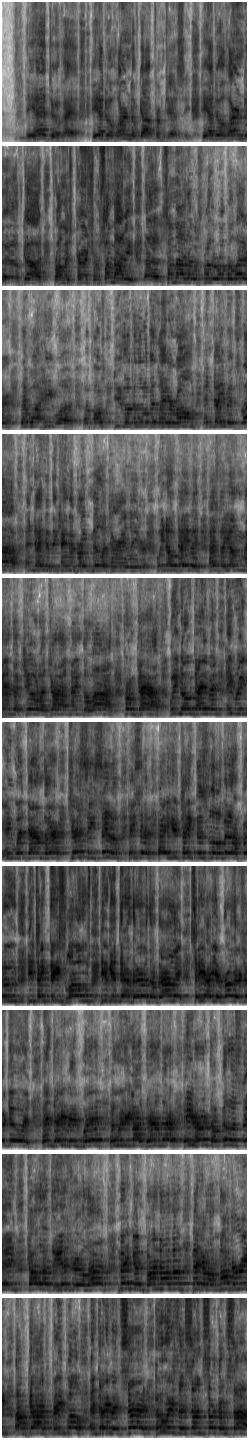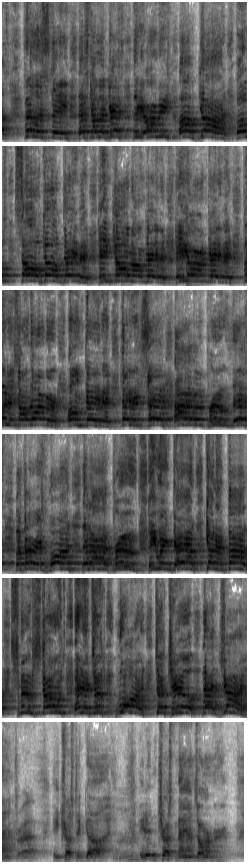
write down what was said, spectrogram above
He had to have had. He had to have learned of God from Jesse. He had to have learned uh, of God from his parents, from somebody, uh, somebody that was further up the ladder than what he was. But folks, you look a little bit later on in David's life, and David became a great military leader. We know David as the young man that killed a giant named Goliath from Gath. We know David. He re- he went down there. Jesse sent him. He said, "Hey, you take this little bit of food. You take." Take these loaves, you get down there in the valley, see how your brothers are doing. And David went, and when he got down there, he heard the Philistine call out the Israelites, making fun of them, making a mockery of God's people. And David said, Who is this uncircumcised Philistine that's come against the armies of God? Folks, Saul called David. He called on David. He armed David, put his own armor on David. David said, I haven't proved this, but there is one that I have proved. He went down, got him five smooth stones, and it took one to kill that giant. Right. He trusted God. Mm-hmm. He didn't trust man's armor.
